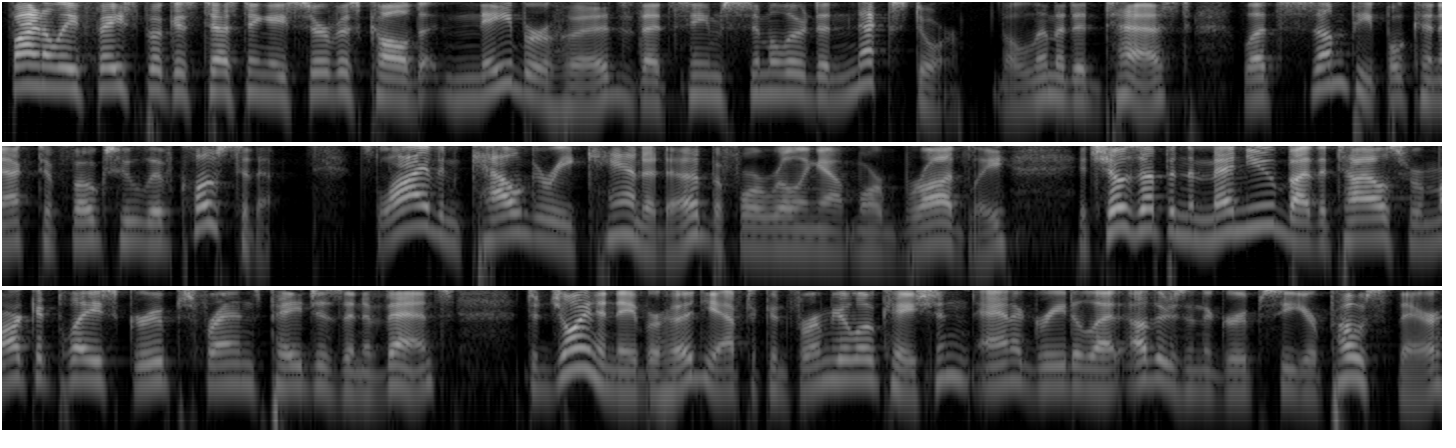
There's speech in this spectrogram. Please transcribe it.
Finally, Facebook is testing a service called Neighborhoods that seems similar to Nextdoor. The limited test lets some people connect to folks who live close to them. It's live in Calgary, Canada, before rolling out more broadly. It shows up in the menu by the tiles for Marketplace, Groups, Friends, Pages, and Events. To join a neighborhood, you have to confirm your location and agree to let others in the group see your posts there,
